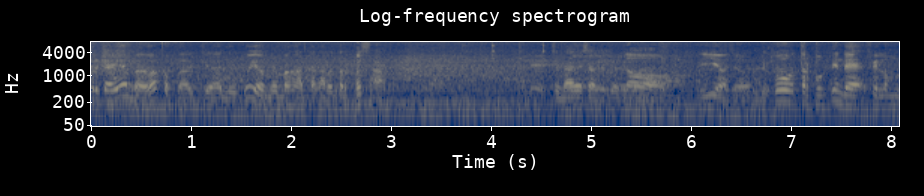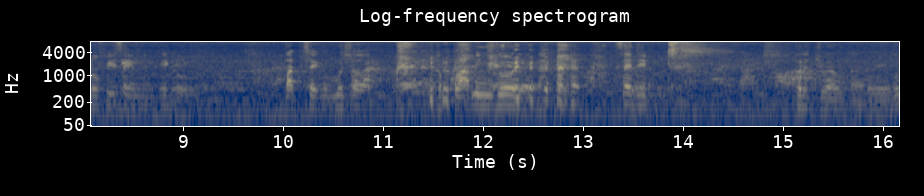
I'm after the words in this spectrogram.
percaya bahwa kebahagiaan itu ya memang harta karun terbesar. Jenenge sampe itu. lo iya jo itu terbukti ndek film Luffy sing iku Pat sing musuh ke flamingo saya di berjuang bareng itu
